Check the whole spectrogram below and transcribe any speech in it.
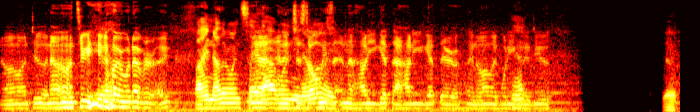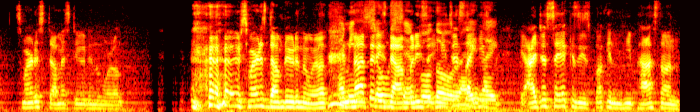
now I want two, and now I want three, you know, or whatever, right? Buy another one. Sell yeah, that and one. it's you just know, always, like- and then how do you get that? How do you get there? You know, like, what are you Yeah. gonna do? Yeah. Smartest, dumbest dude in the world. Smartest dumb dude in the world. I mean, Not that so he's dumb, but he's, simple he's just right? like, he's, Yeah, I just say it because he's fucking. He passed on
